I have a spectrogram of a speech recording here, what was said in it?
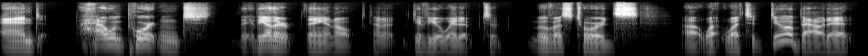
And how important the, the other thing, and I'll kind of give you a way to, to move us towards uh, what, what to do about it,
